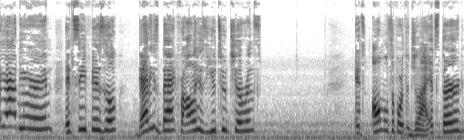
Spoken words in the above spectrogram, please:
y'all doing? It's Cfizzle. Daddy's back for all of his YouTube children's. It's almost the 4th of July. It's 3rd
